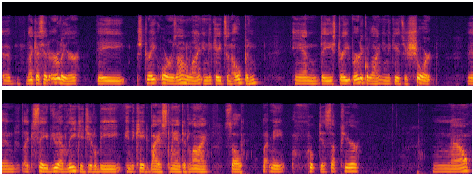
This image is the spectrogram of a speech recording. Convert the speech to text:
Uh, like I said earlier, the straight horizontal line indicates an open and the straight vertical line indicates a short. And like say if you have leakage it'll be indicated by a slanted line. So let me hook this up here. Now.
